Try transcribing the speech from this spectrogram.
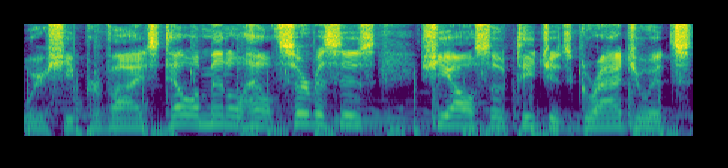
where she provides telemental health services. She also teaches graduates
